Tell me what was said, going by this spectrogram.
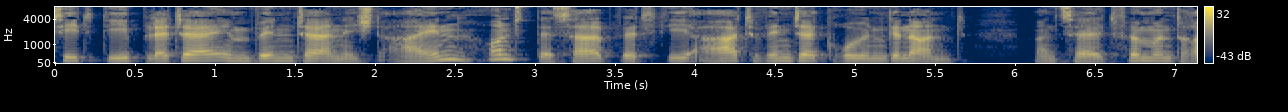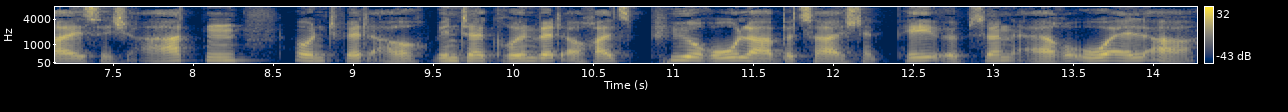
zieht die Blätter im Winter nicht ein und deshalb wird die Art Wintergrün genannt. Man zählt 35 Arten und wird auch, Wintergrün wird auch als Pyrola bezeichnet. P-Y-R-O-L-A.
